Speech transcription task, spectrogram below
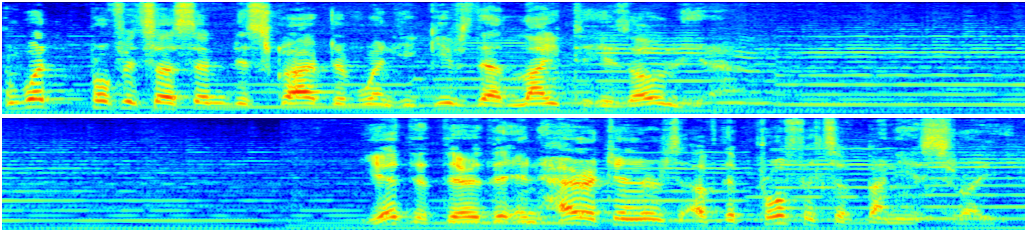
And what Prophet described of when he gives that light to his awliya. Yet that they're the inheritors of the Prophets of Bani Israel.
